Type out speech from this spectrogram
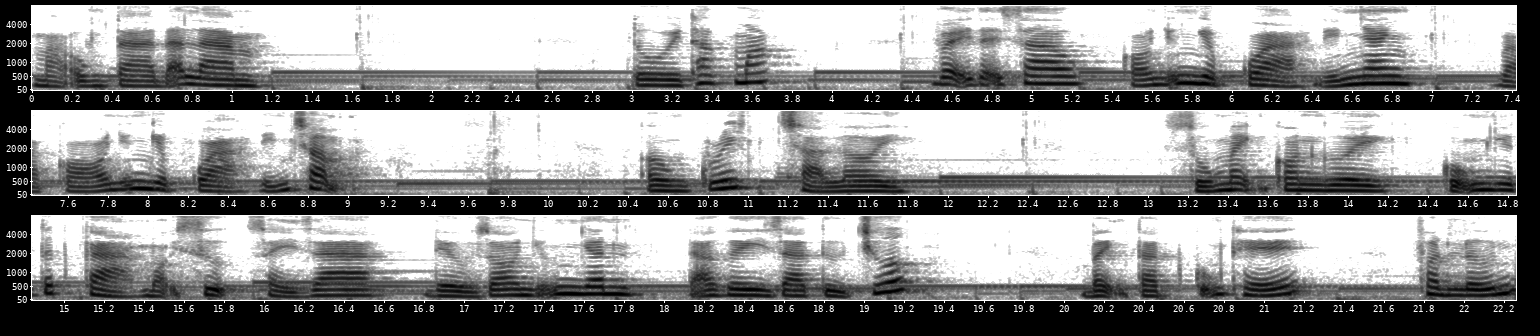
mà ông ta đã làm. Tôi thắc mắc, vậy tại sao có những nghiệp quả đến nhanh và có những nghiệp quả đến chậm? Ông Chris trả lời, số mệnh con người cũng như tất cả mọi sự xảy ra đều do những nhân đã gây ra từ trước. Bệnh tật cũng thế, phần lớn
